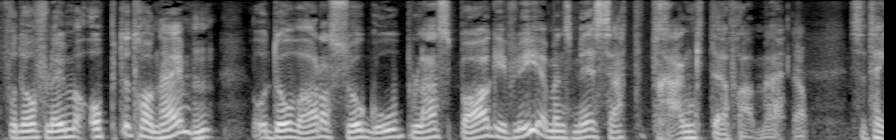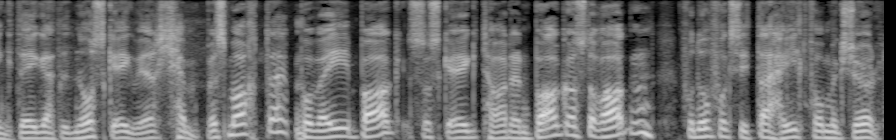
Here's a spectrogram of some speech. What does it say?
For da fløy vi opp til Trondheim, og da var det så god plass bak i flyet, mens vi satt trangt der framme. Ja. Så tenkte jeg at nå skal jeg være kjempesmarte. På vei bak så skal jeg ta den bakerste raden, for da får jeg sitte helt for meg sjøl.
